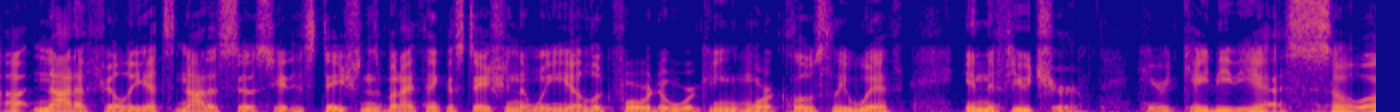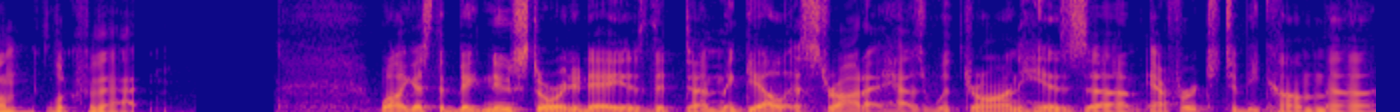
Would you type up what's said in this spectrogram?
uh, not affiliates, not associated stations, but I think a station that we uh, look forward to working more closely with in the future here at KDVS. So um, look for that. Well, I guess the big news story today is that uh, Miguel Estrada has withdrawn his um, effort to become uh,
